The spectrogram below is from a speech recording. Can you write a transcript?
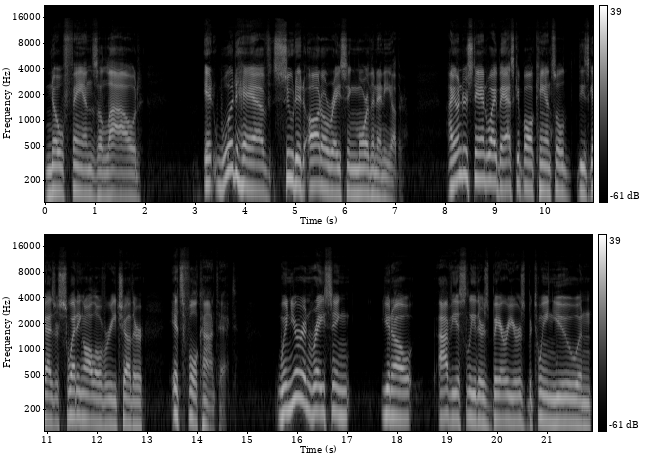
no fans allowed. It would have suited auto racing more than any other. I understand why basketball canceled. These guys are sweating all over each other. It's full contact when you're in racing, you know, obviously there's barriers between you and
